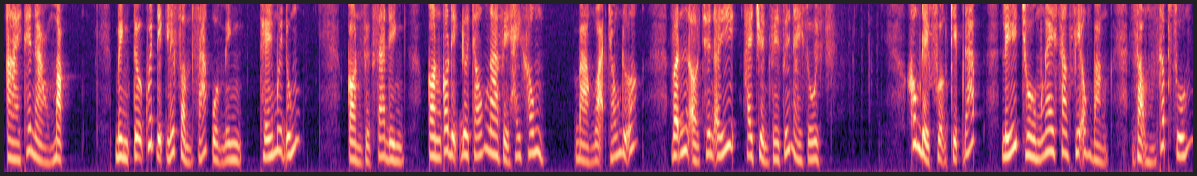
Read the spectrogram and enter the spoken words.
Ai thế nào mặc. Mình tự quyết định lấy phẩm giá của mình, thế mới đúng. Còn việc gia đình, còn có định đưa cháu Nga về hay không? Bà ngoại cháu nữa. Vẫn ở trên ấy hay chuyển về dưới này rồi? Không để Phượng kịp đáp, Lý trồm ngay sang phía ông Bằng, giọng thấp xuống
